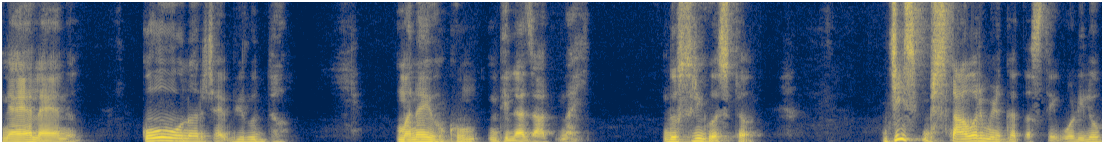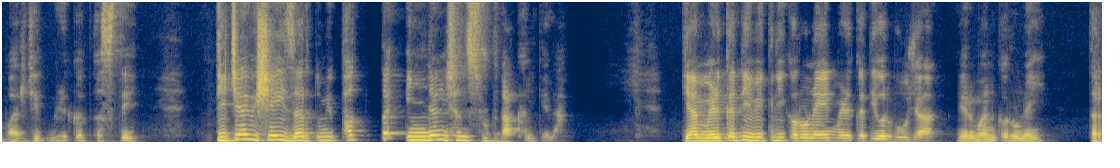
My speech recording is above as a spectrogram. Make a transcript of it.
न्यायालयानं को ओनरच्या विरुद्ध मनाई हुकूम दिला जात नाही. दुसरी गोष्ट जी स्थावर मिळकत असते वडिलोपार्जित मिळकत असते तिच्याविषयी जर तुम्ही फक्त इंजंक्शन सूट दाखल केला किंवा मिळकती विक्री करू नये मिळकतीवर बोजा निर्माण करू नये. तर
